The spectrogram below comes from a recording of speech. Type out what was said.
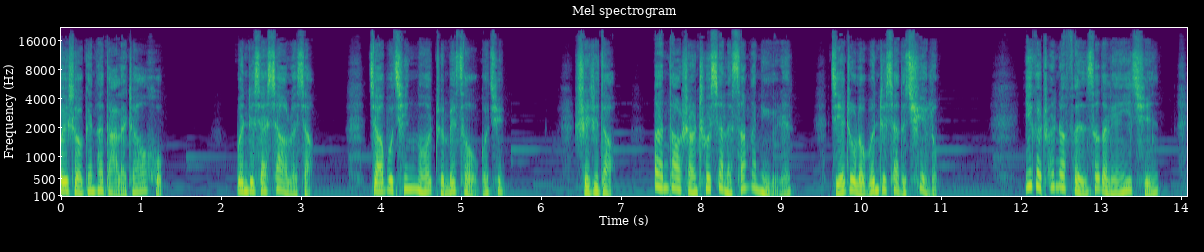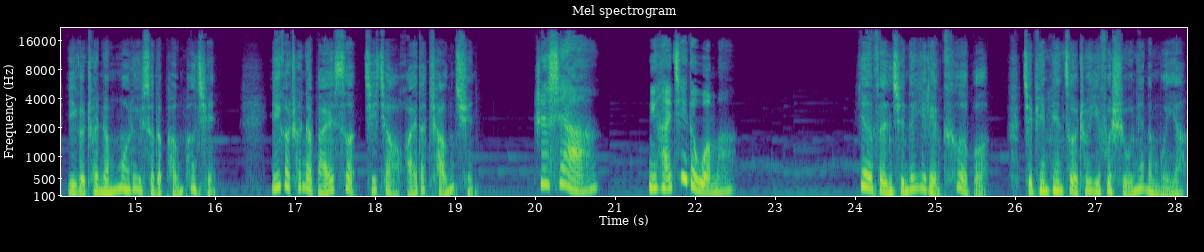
挥手跟他打了招呼。温之夏笑了笑，脚步轻挪，准备走过去。谁知道，半道上出现了三个女人，截住了温之夏的去路。一个穿着粉色的连衣裙，一个穿着墨绿色的蓬蓬裙，一个穿着白色及脚踝的长裙。之夏，你还记得我吗？艳粉裙的一脸刻薄，却偏偏做出一副熟练的模样。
